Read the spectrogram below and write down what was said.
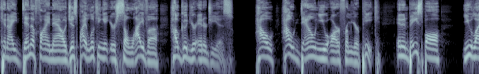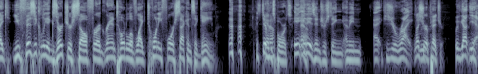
can identify now just by looking at your saliva how good your energy is, how how down you are from your peak. And in baseball, you like you physically exert yourself for a grand total of like 24 seconds a game. It's different you know? sports. It, yeah. it is interesting. I mean, because uh, you're right. Unless we, you're a pitcher. We've got yeah,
